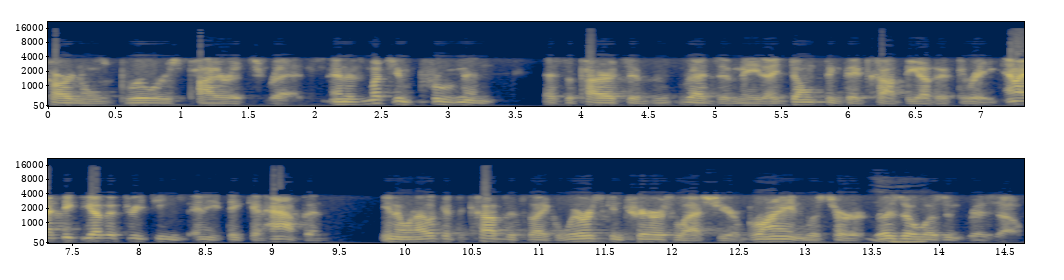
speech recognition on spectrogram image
Cardinals, Brewers, Pirates, Reds, and as much improvement as the Pirates have Reds have made, I don't think they've caught the other three. And I think the other three teams, anything can happen. You know, when I look at the Cubs, it's like, where was Contreras last year? Bryant was hurt. Rizzo wasn't Rizzo.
